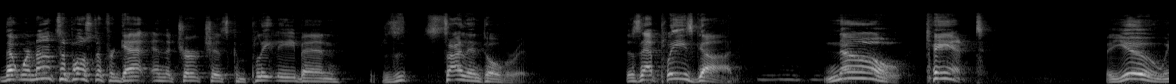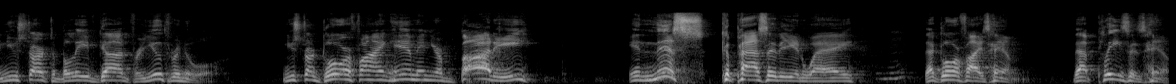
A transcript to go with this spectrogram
that we're not supposed to forget and the church has completely been silent over it. Does that please God? No can't. But you when you start to believe God for youth renewal and you start glorifying him in your body in this capacity and way mm-hmm. that glorifies him that pleases him.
